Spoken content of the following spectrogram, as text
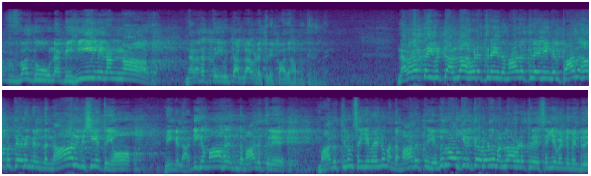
அவ்வதூன நரகத்தை விட்டு அல்லாவிடத்திலே பாதுகாப்பு தேடுங்கள். நரகத்தை விட்டு அல்லாஹ்விடத்திலே இந்த மாதத்திலே நீங்கள் பாதுகாப்பு தேடுங்கள். இந்த நாலு விஷயத்தையும் நீங்கள் அதிகமாக இந்த மாதத்திலே மாதத்திலும் செய்ய வேண்டும் அந்த மாதத்தை எதிர்நோக்கி இருக்கிற பொழுதும் அல்லாவிடத்திலே செய்ய வேண்டும் என்று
